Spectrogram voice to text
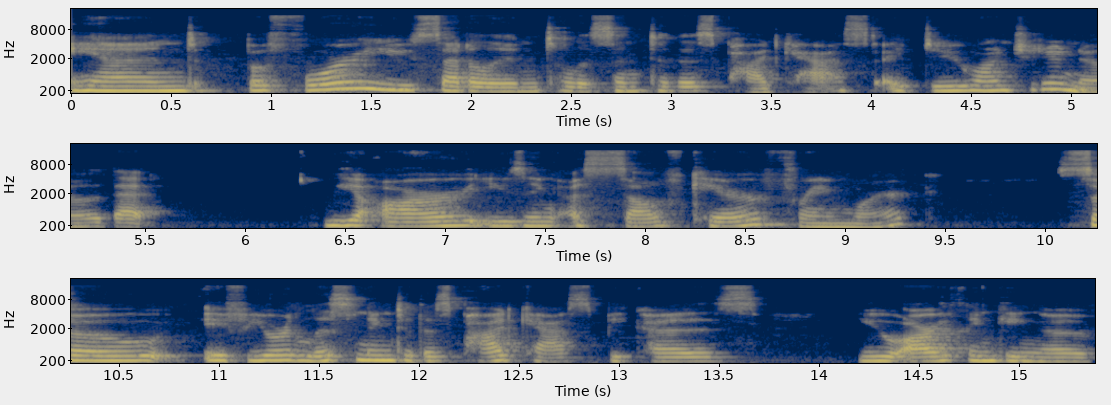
And before you settle in to listen to this podcast, I do want you to know that we are using a self care framework. So if you're listening to this podcast because you are thinking of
